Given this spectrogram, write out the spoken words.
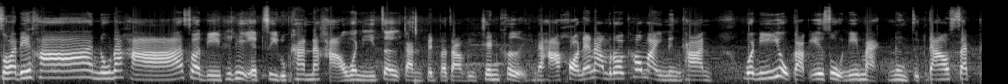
สวัสดีค่ะ นุกนะคะ สวัสดีพี่พีเอฟซีทุกท่านนะคะ วันนี้เจอกันเป็นประจำอีกเช่นเคยนะคะ ขอแนะนำรถเข้าใหม่หนึ่งคัน วันนี้อยู่กับ i s u d m a x 1.9 ZP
